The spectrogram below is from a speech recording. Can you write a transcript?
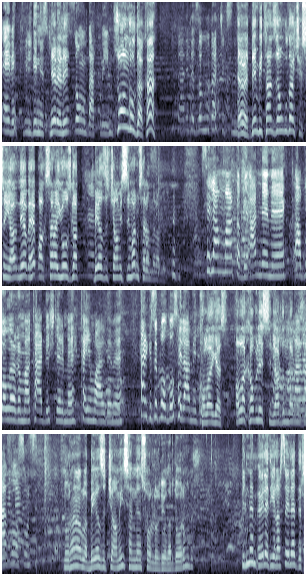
Evet bildiniz. Nereli? Zonguldaklıyım. Zonguldak ha? De Zonguldak çıksın. Evet, değil mi? Bir tane Zonguldak çıksın ya. Ne, hep Aksaray, Yozgat, Beyazıt Camii. Sizin var mı selamlar abla? Selam var tabii anneme, ablalarıma, kardeşlerime, kayınvalideme. Herkese bol bol selam ediyorum. Kolay gelsin. Allah kabul etsin Allah yardımlarınızı. razı olsun. Nurhan abla Beyazıt Camii senden sorulur diyorlar. Doğru mudur? Bilmem öyle diyorlarsa öyledir.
